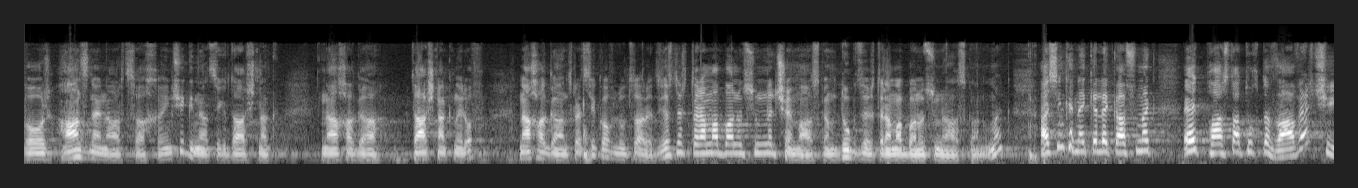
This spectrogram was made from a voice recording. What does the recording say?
որ հանձնեն Արցախը, ինչի գնացիք դաշնակ նախագահ դաշնակներով նախագահ ընտրեցիք, ով լուծարեց։ Ես ձեր տրամաբանությունն չեմ հասկանում, դուք ձեր տրամաբանությունը հասկանում եք։ Այսինքն եկել եք ասում եք, այդ փաստաթուղթը վավեր չի,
